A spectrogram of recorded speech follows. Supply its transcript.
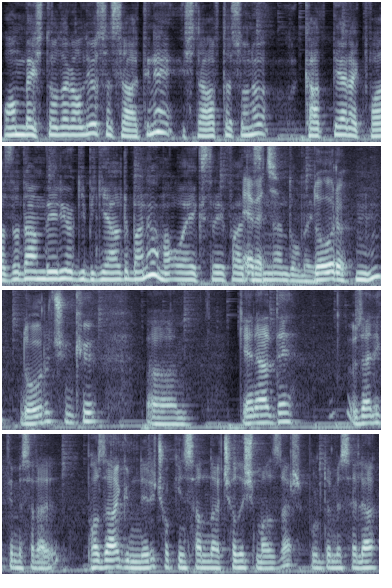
15 dolar alıyorsa saatine işte hafta sonu katlayarak fazladan veriyor gibi geldi bana ama o ekstra ifadesinden Evet. dolayı. Doğru. Doğru çünkü e, genelde özellikle mesela pazar günleri çok insanlar çalışmazlar. Burada mesela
